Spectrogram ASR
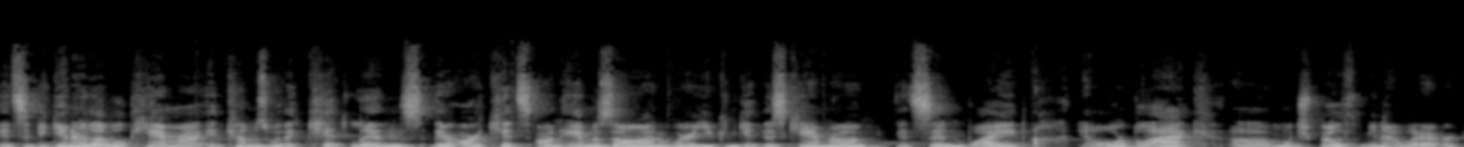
It's a beginner level camera. It comes with a kit lens. There are kits on Amazon where you can get this camera. It's in white or black, um, which both, you know, whatever.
